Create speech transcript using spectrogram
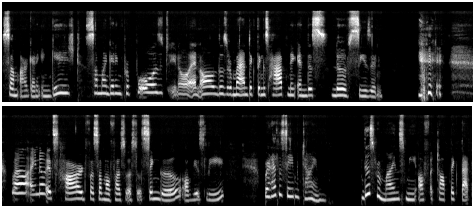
Some are getting engaged, some are getting proposed, you know, and all those romantic things happening in this love season. well, I know it's hard for some of us who are still single, obviously, but at the same time, this reminds me of a topic that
